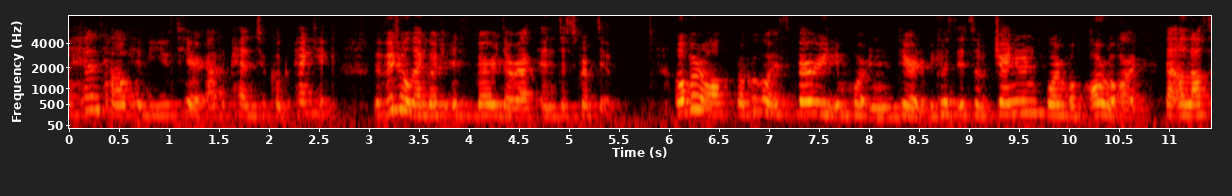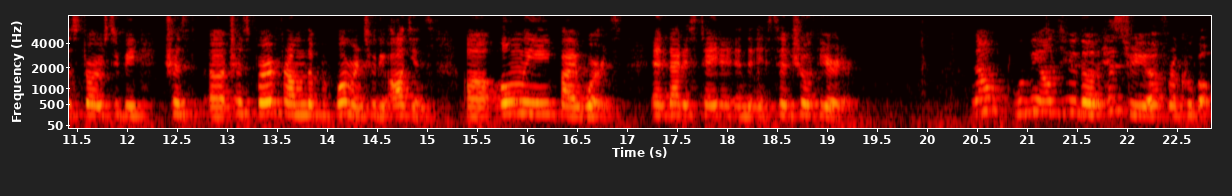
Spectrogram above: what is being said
a hand towel can be used here as a pan to cook pancake. The visual language is very direct and descriptive. Overall, Rakugo is very important in theater because it's a genuine form of oral art that allows the stories to be trans uh, transferred from the performer to the audience uh, only by words, and that is stated in the essential theater. Now, moving on to the history of Rakugo.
